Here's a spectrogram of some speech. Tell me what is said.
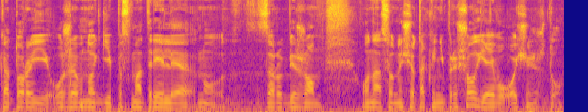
который уже многие посмотрели, ну, за рубежом. У нас он еще так и не пришел, я его очень жду.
